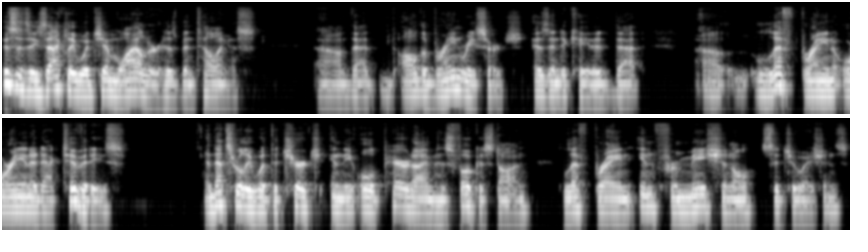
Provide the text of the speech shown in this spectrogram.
This is exactly what Jim Wilder has been telling us. Uh, that all the brain research has indicated that uh, left brain oriented activities and that's really what the church in the old paradigm has focused on left brain informational situations.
